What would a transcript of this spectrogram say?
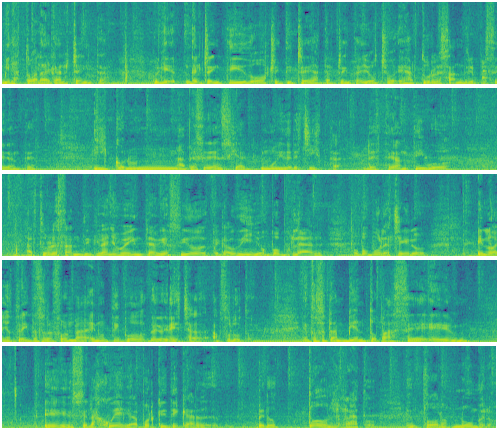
Miras toda la década del 30, porque del 32, 33 hasta el 38 es Arturo Alessandri el presidente, y con una presidencia muy derechista de este antiguo Arturo Alessandri, que el año 20 había sido este caudillo popular o populachero, en los años 30 se transforma en un tipo de derecha absoluto. Entonces también Topase... eh, eh, se la juega por criticar, pero todo el rato, en todos los números,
